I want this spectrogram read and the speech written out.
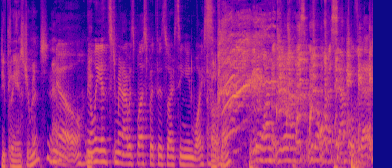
do you play instruments? no. The only instrument I was blessed with is our singing voice. So. Okay. We don't want to. We don't want to. We don't want to sample of that.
